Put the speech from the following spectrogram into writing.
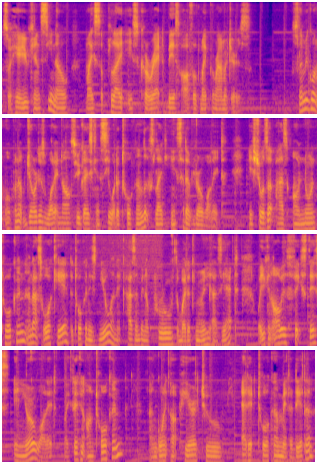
So here you can see now my supply is correct based off of my parameters. So let me go and open up George's wallet now so you guys can see what the token looks like instead of your wallet. It shows up as unknown token and that's okay. The token is new and it hasn't been approved by the community as yet. But you can always fix this in your wallet by clicking on token and going up here to edit token metadata.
